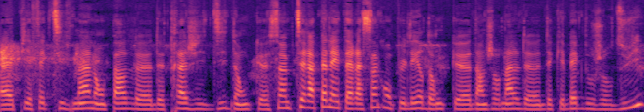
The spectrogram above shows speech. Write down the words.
Euh, puis effectivement, on parle de, tragédie. Donc, euh, c'est un petit rappel intéressant qu'on peut lire donc dans le journal de, Québec d'aujourd'hui.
